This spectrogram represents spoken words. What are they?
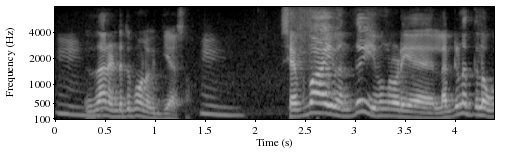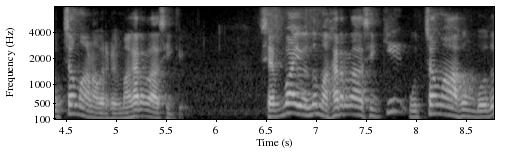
ம். இதுதான் ரெண்டுத்துக்கும் உள்ள வித்தியாசம். செவ்வாய் வந்து இவங்களுடைய லக்னத்துல உச்சமானவர்கள் மகர ராசிக்கு. செவ்வாய் வந்து மகர ராசிக்கு உச்சமாகும் போது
